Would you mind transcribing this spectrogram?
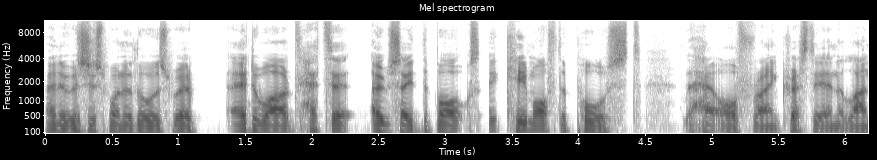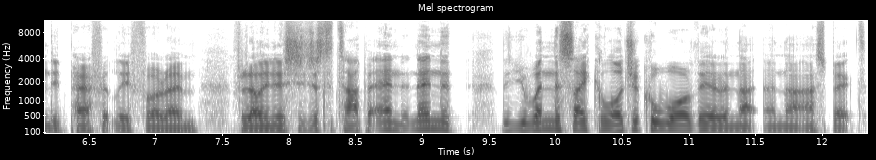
and it was just one of those where Edouard hit it outside the box. It came off the post, hit off Ryan Christie, and it landed perfectly for um, for Elyounoussi just to tap it in. And then the, the, you win the psychological war there in that in that aspect,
